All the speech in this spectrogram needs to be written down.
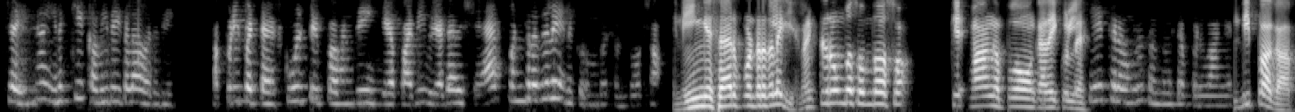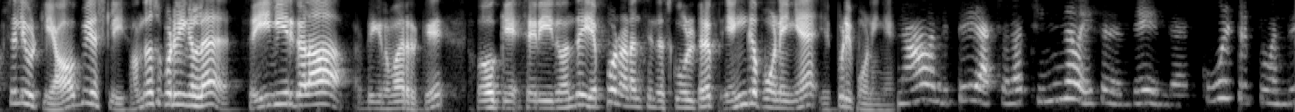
சரி என்ன எனக்கே கவிதைகளா வருது. அப்படிப்பட்ட ஸ்கூல் ட்ரிப்பை வந்து இங்க பதிவு அதாவது ஷேர் பண்றதுல எனக்கு ரொம்ப சந்தோஷம். நீங்க ஷேர் பண்றதுல எனக்கு ரொம்ப சந்தோஷம். வாங்க போவோம் கதைக்குள்ள. கேட்கறவங்களும் சந்தோஷப்படுவாங்க. கண்டிப்பாக அப்சல்யூட்லி ஆப்வியஸ்லி சந்தோஷப்படுவீங்கல்ல? செய்வீர்களா? அப்படிங்கிற மாதிரி இருக்கு. ஓகே சரி இது வந்து எப்போ நடந்துச்சு இந்த ஸ்கூல் ட்ரிப் எங்க போனீங்க? எப்படி போனீங்க? நான் வந்துட்டு ஆக்சுவலா சின்ன வயசுல இருந்தே இந்த ஸ்கூல் ட்ரிப் வந்து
